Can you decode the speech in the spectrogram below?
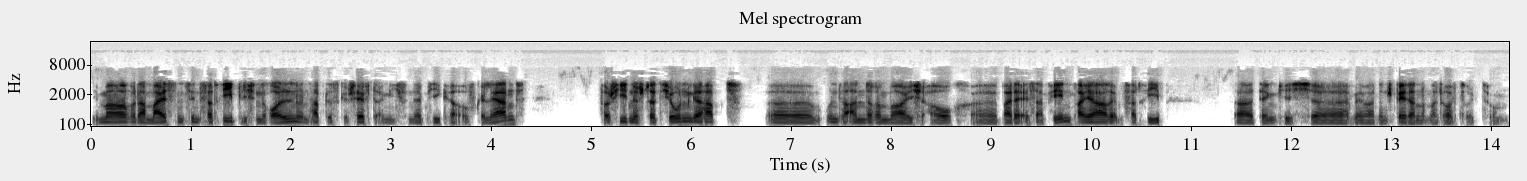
Immer oder meistens in vertrieblichen Rollen und habe das Geschäft eigentlich von der Pika auf gelernt. Verschiedene Stationen gehabt. Äh, unter anderem war ich auch äh, bei der SAP ein paar Jahre im Vertrieb da denke ich, äh, werden wir dann später nochmal drauf zurückkommen.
